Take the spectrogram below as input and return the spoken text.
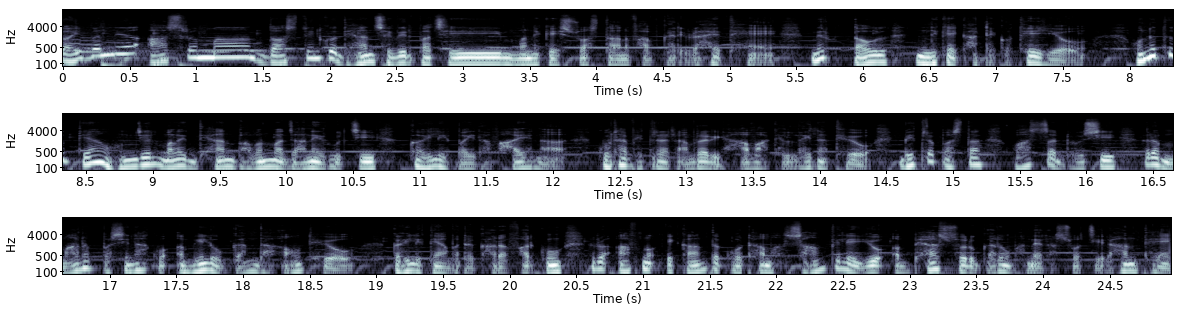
कैवल्य आश्रममा दस दिनको ध्यान शिविरपछि म निकै स्वस्थ अनुभव गरिरहेथे। मेरो तौल निकै घटेको थियो। हुन त त्यहाँ हुन्जेल मलाई ध्यान भवनमा जाने रुचि कहिले पैदा भएन। कोठाभित्र राम्ररी हावा खेल्दैन थियो। भित्र पस्दा वास ढुसी र मानव पसिनाको अमिलो गन्ध आउँथ्यो। कहिले त्यहाँबाट घर फर्कौँ र आफ्नो एकान्त कोठामा शान्तिले यो अभ्यास सुरु गरौँ भनेर सोचिरहन्थे।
